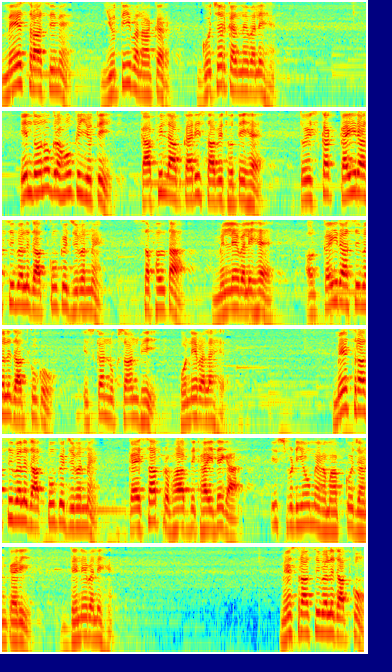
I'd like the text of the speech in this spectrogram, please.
मेष राशि में युति बनाकर गोचर करने वाले हैं। इन दोनों ग्रहों की युति काफ़ी लाभकारी साबित होती है तो इसका कई राशि वाले जातकों के जीवन में सफलता मिलने वाली है और कई राशि वाले जातकों को इसका नुकसान भी होने वाला है। मेष राशि वाले जातकों के जीवन में कैसा प्रभाव दिखाई देगा इस वीडियो में हम आपको जानकारी देने वाले हैं। मेष राशि वाले जातकों,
